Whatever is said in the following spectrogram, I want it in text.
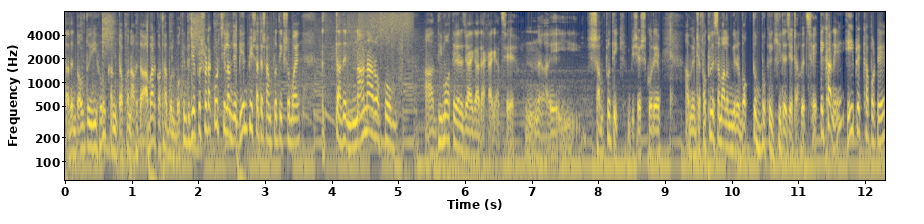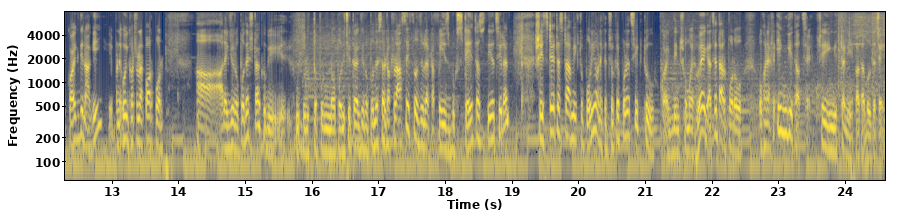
তাদের দল তৈরি হোক, আমি তখন হয়তো আবার কথা বলব। কিন্তু যে প্রশ্নটা করছিলাম যে বিএনপির সাথে সাম্প্রতিক সময় তাদের নানা রকম দ্বিমতের জায়গা দেখা গেছে। এই সাম্প্রতিক, বিশেষ করে আমি ফখরুল ইসলাম আলমগীরের বক্তব্যকে ঘিরে যেটা হয়েছে। এখানে এই প্রেক্ষাপটে কয়েকদিন আগেই মানে ওই ঘটনার পরপর আরেকজন উপদেষ্টা, খুবই গুরুত্বপূর্ণ, পরিচিত একজন উপদেষ্টা, ডক্টর আসিফ নজরুল একটা ফেসবুক স্টেটাস দিয়েছিলেন। সেই স্টেটাসটা আমি একটু পড়ি, অনেকে চোখে পড়েছে, একটু কয়েকদিন সময় হয়ে গেছে, তারপরও ওখানে একটা ইঙ্গিত আছে। সেই ইঙ্গিতটা নিয়ে কথা বলতে চাই।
